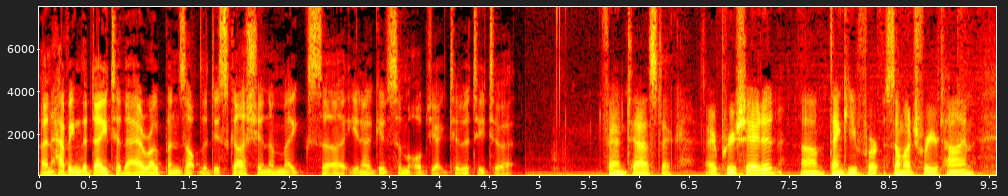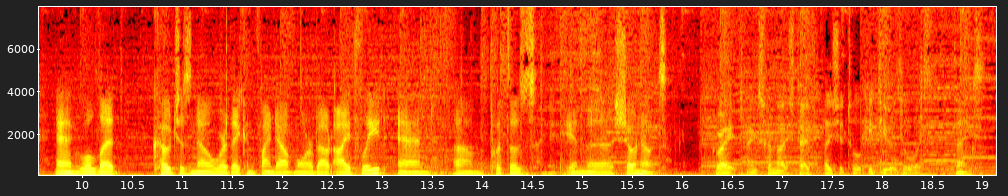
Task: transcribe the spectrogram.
And having the data there opens up the discussion and makes, uh, you know, gives some objectivity to it. Fantastic. I appreciate it. Um, thank you for so much for your time, and we'll let coaches know where they can find out more about iThlete and um, put those in the show notes. Great. Thanks very much, Dave. Pleasure talking to you as always. Thanks.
